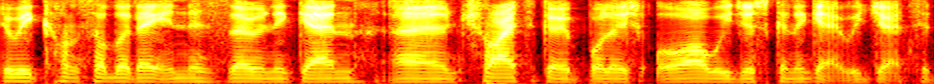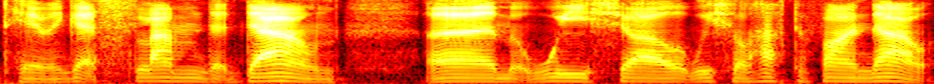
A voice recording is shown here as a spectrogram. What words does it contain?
Do we consolidate in this zone again and try to go bullish, or are we just going to get rejected here and get slammed down? Um, we shall we shall have to find out.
